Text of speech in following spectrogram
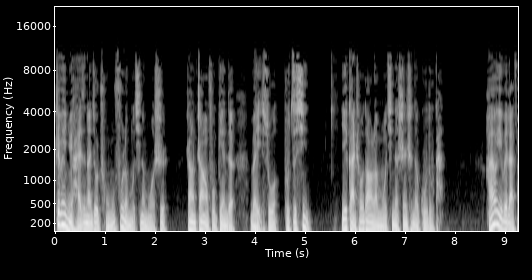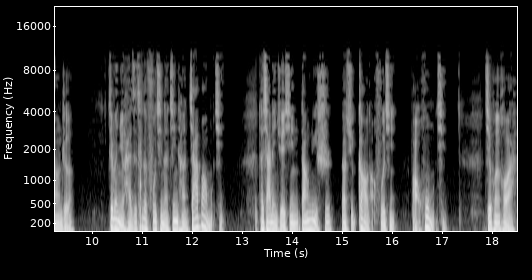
这位女孩子呢就重复了母亲的模式，让丈夫变得萎缩、不自信。也感受到了母亲的深深的孤独感。还有一位来访者，这位女孩子，她的父亲呢经常家暴母亲，她下定决心当律师，要去告倒父亲，保护母亲。结婚后啊，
